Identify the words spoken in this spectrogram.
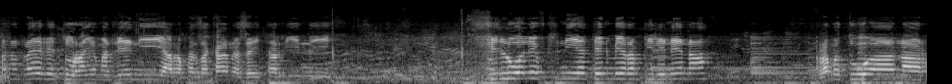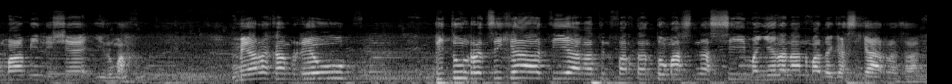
Manandray ireto Ray aman-dReny ara-panjakana izay tarihin'ny Filoha lefitry ny Antenimieram-pirenena, Ramatoa Naharimamy Lucien Irma. Miaraka amin'ireo Mpitondra antsika aty anatin'ny Faritany Toamasina sy magnerana an'i Madagasikara izany.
